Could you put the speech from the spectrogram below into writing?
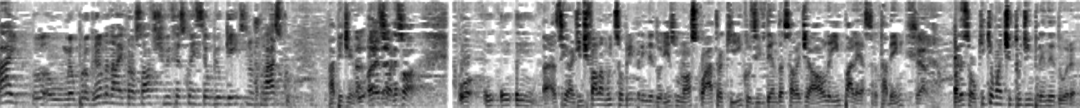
Ai, o, o, meu programa na Microsoft me fez conhecer o Bill Gates no churrasco. Rapidinho. Tá, olha tá, só, tá. olha só. Um- um- um, assim, a gente fala muito sobre empreendedorismo, nós quatro aqui, inclusive dentro da sala de aula e em palestra, tá bem? Certo. Olha só, o que que é uma atitude empreendedora?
